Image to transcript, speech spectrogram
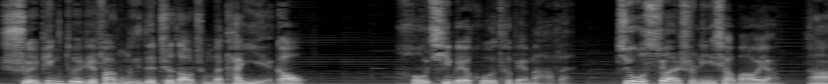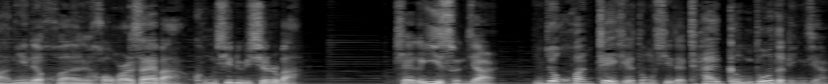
水平对置发动机的制造成本它也高，后期维护特别麻烦。就算是您小保养啊，您得换火花塞吧，空气滤芯吧，这个易损件您就换这些东西得拆更多的零件，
